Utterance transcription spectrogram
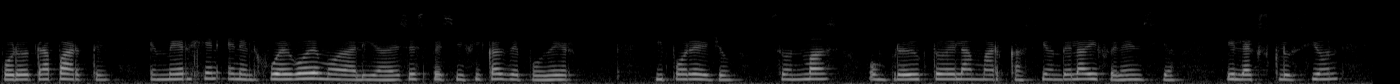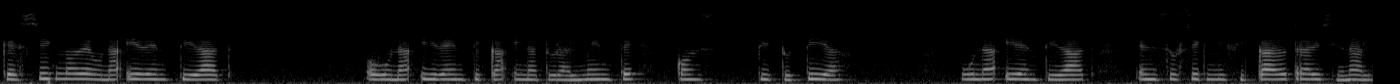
Por otra parte, emergen en el juego de modalidades específicas de poder, y por ello son más un producto de la marcación de la diferencia y la exclusión que es signo de una identidad o una idéntica y naturalmente constitutiva, una identidad en su significado tradicional,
